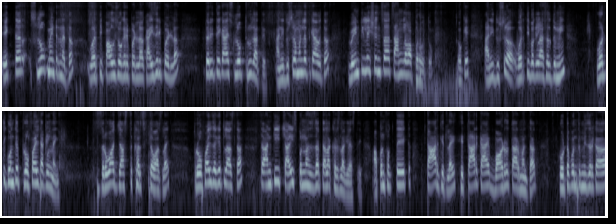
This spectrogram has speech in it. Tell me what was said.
एक तर स्लोप मेंटेन येतं वरती पाऊस वगैरे पडलं काही जरी पडलं तरी ते काय स्लोप थ्रू जाते. आणि दुसरं म्हटलं तर काय होतं? व्हेंटिलेशनचा चांगला वापर होतो. ओके आणि दुसरं वरती बघलं असेल तुम्ही वरती कोणते प्रोफाईल टाकलं नाही. सर्वात जास्त खर्च तिथं वाचला आहे प्रोफाईल जर घेतला असता तर आणखी चाळीस पन्नास हजार त्याला खर्च लागले असते. आपण फक्त एक तार घेतला आहे हे तार काय? बॉर्डर तार म्हणतात. कुठं पण तुम्ही जर का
